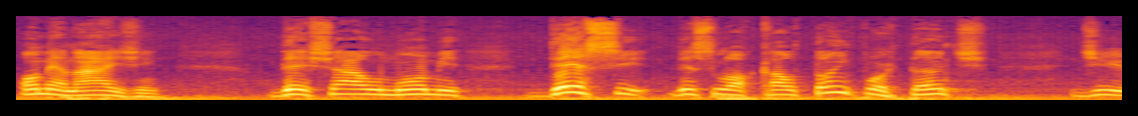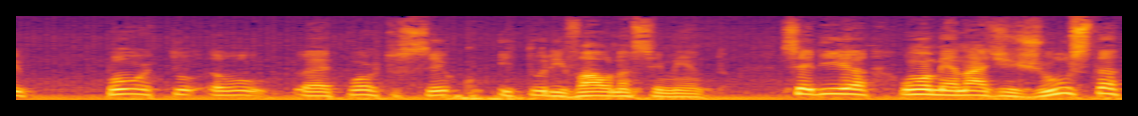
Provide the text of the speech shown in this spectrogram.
homenagem, deixar o nome desse, desse local tão importante de Porto, é, Porto Seco e Turival Nascimento. Seria uma homenagem justa,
